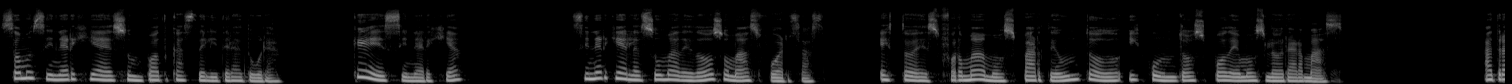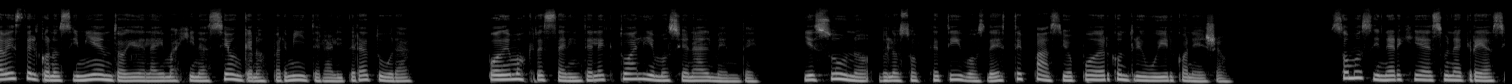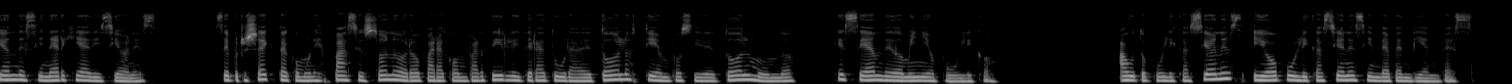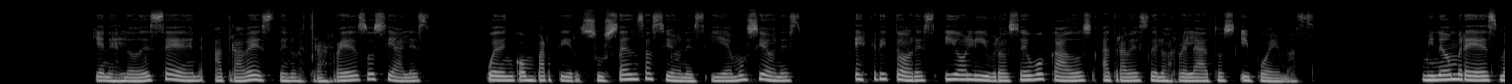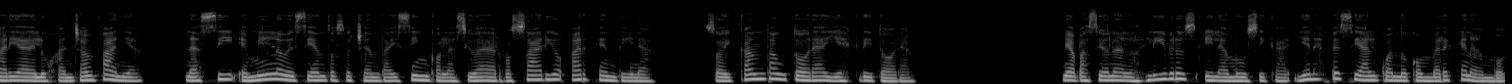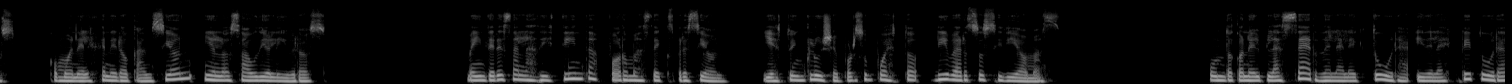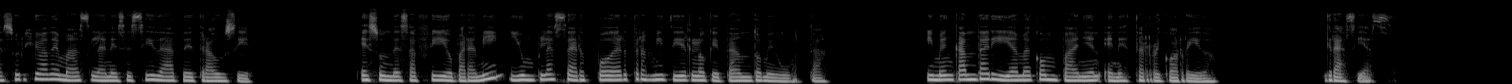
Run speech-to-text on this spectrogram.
Somos Sinergia es un podcast de literatura. ¿Qué es sinergia? Sinergia es la suma de dos o más fuerzas. Esto es, formamos parte de un todo y juntos podemos lograr más. A través del conocimiento y de la imaginación que nos permite la literatura, podemos crecer intelectual y emocionalmente, y es uno de los objetivos de este espacio poder contribuir con ello. Somos Sinergia es una creación de Sinergia Ediciones. Se proyecta como un espacio sonoro para compartir literatura de todos los tiempos y de todo el mundo que sean de dominio público. Autopublicaciones y o publicaciones independientes. Quienes lo deseen a través de nuestras redes sociales pueden compartir sus sensaciones y emociones escritores y o libros evocados a través de los relatos y poemas. Mi nombre es María de Luján Chanfaña. Nací en 1985 en la ciudad de Rosario, Argentina. Soy cantautora y escritora. Me apasionan los libros y la música, y en especial cuando convergen ambos, como en el género canción y en los audiolibros. Me interesan las distintas formas de expresión, y esto incluye, por supuesto, diversos idiomas. Junto con el placer de la lectura y de la escritura surgió además la necesidad de traducir. Es un desafío para mí y un placer poder transmitir lo que tanto me gusta. Y me encantaría me acompañen en este recorrido. Gracias.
